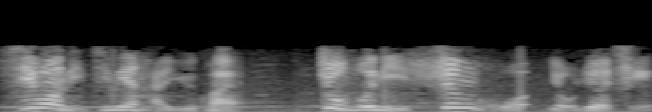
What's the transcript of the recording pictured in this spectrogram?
希望你今天还愉快，祝福你生活有热情。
